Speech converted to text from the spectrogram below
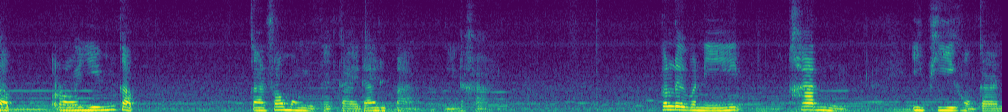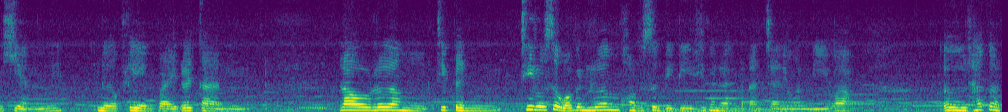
กับรอยยิ้มกับการเฝ้ามองอยู่ไกลๆได้หรือเปล่าแบบนี้นะคะ ก็เลยวันนี้ขั้น EP ของการเขียนเนื้อเพลงไปด้วยการเล่าเรื่องที่เป็นที่รู้สึกว่าเป็นเรื่องความรู้สึกดีๆ ที่เป็นแรงบันดาลใจในวันนี้ว่า เออถ้าเกิด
